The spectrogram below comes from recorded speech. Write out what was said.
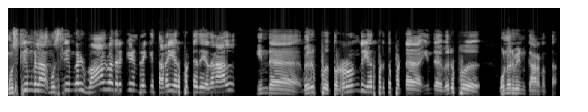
முஸ்லிம்களா முஸ்லிம்கள் வாழ்வதற்கு இன்றைக்கு தடை ஏற்பட்டது எதனால்? இந்த வெறுப்பு தொடர்ந்து ஏற்படுத்தப்பட்ட இந்த வெறுப்பு உணர்வின் காரணத்தால்.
